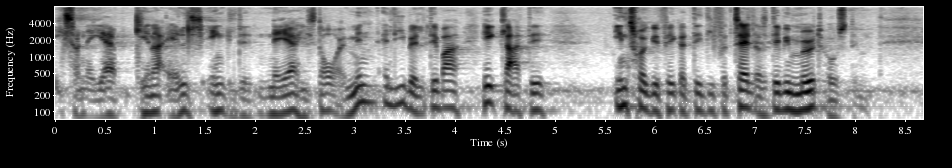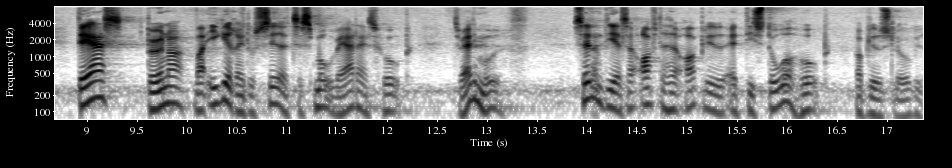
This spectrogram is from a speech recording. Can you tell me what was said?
Ikke sådan, at jeg kender alles enkelte nære historie, men alligevel, det var helt klart det indtryk, vi fik, og det de fortalte os, det vi mødte hos dem. Deres bønder var ikke reduceret til små hverdagshåb. Tværtimod, selvom de altså ofte havde oplevet, at de store håb var blevet slukket.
